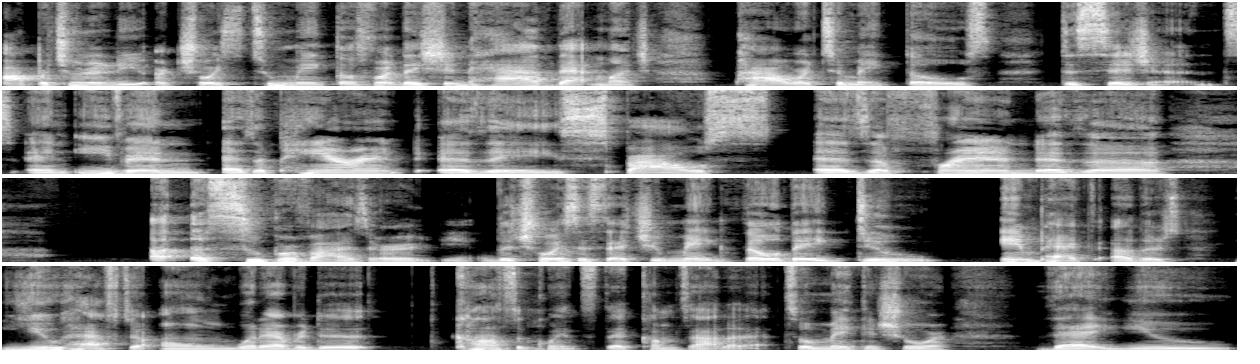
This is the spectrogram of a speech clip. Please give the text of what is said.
opportunity or choice to make those. They shouldn't have that much power to make those decisions. And even as a parent, as a spouse, as a friend, as a a, a supervisor, the choices that you make, though they do impact others, you have to own whatever the consequence that comes out of that. So making sure that you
